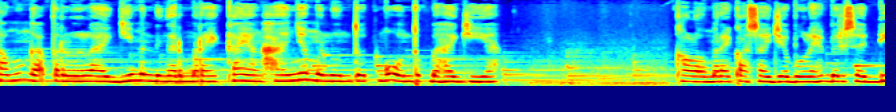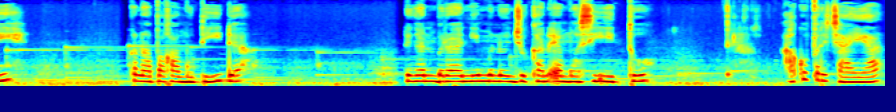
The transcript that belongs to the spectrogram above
kamu gak perlu lagi mendengar mereka yang hanya menuntutmu untuk bahagia. Kalau mereka saja boleh bersedih, kenapa kamu tidak? Dengan berani menunjukkan emosi itu, aku percaya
